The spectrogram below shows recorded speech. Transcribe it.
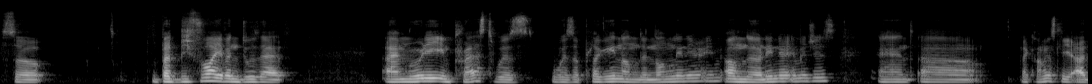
So, but before I even do that, I'm really impressed with with a plugin on the non-linear on the linear images, and uh, like honestly, I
